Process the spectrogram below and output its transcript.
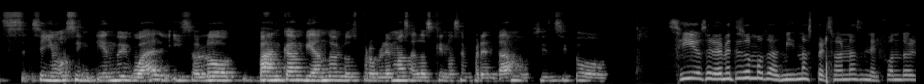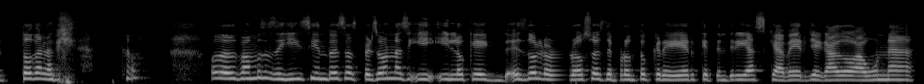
seguimos sintiendo igual y solo van cambiando los problemas a los que nos enfrentamos. Y es así como... Sí, o sea, realmente somos las mismas personas en el fondo toda la vida. O sea, vamos a seguir siendo esas personas y, y lo que es doloroso es de pronto creer que tendrías que haber llegado a una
